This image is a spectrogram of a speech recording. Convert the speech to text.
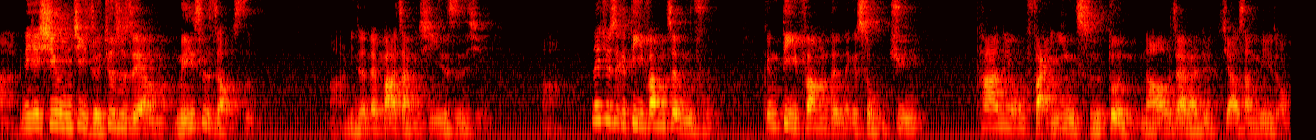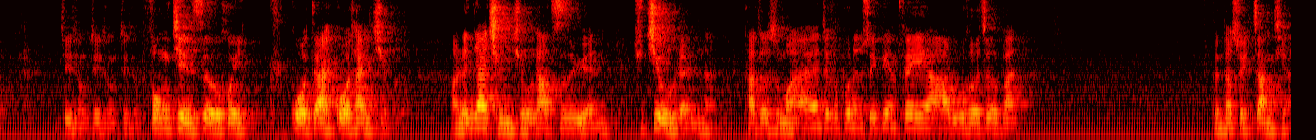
啊，那些新闻记者就是这样吗？没事找事，啊，你说那巴掌溪的事情，啊，那就是个地方政府跟地方的那个守军，他那种反应迟钝，然后再来就加上那种这种这种这种封建社会过太过太久了，啊，人家请求他支援去救人呢。他说什么？哎，这个不能随便飞啊！如何这般？等到水涨起来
